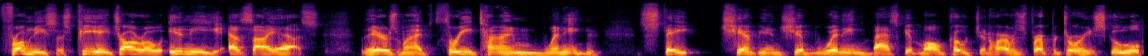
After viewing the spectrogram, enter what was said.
Phronesis, P H R O N E S I S. There's my three time winning state championship winning basketball coach at Harvest Preparatory School.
